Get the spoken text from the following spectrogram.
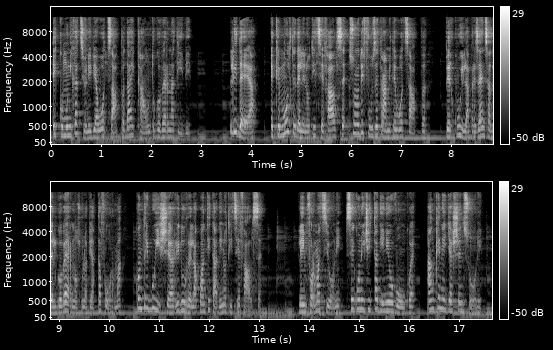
e comunicazioni via WhatsApp da account governativi. L'idea è che molte delle notizie false sono diffuse tramite WhatsApp, per cui la presenza del governo sulla piattaforma contribuisce a ridurre la quantità di notizie false. Le informazioni seguono i cittadini ovunque, anche negli ascensori.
